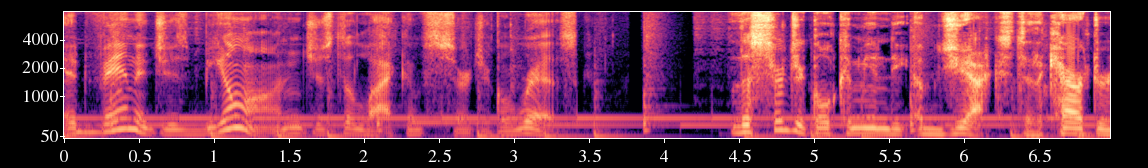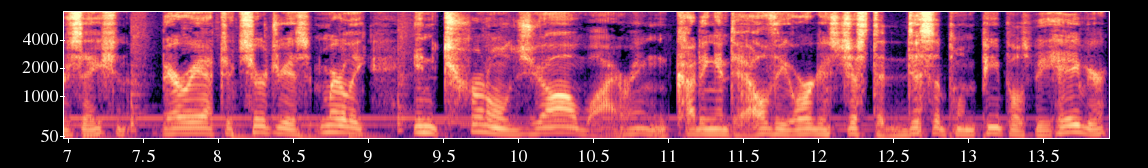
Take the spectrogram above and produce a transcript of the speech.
advantages beyond just the lack of surgical risk. The surgical community objects to the characterization of bariatric surgery as merely internal jaw wiring, cutting into healthy organs just to discipline people's behavior.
